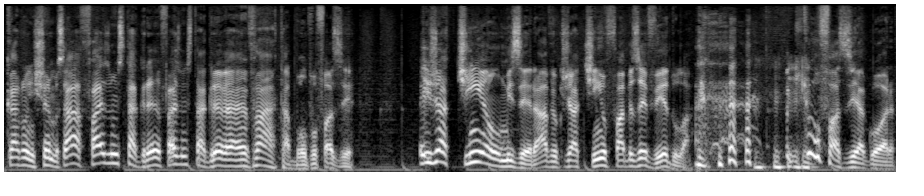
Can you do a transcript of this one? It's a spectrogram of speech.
cara enchendo, ah, faz um Instagram, faz um Instagram. Ah, tá bom, vou fazer. Aí já tinha um miserável que já tinha o Fábio Azevedo lá. o que, que eu vou fazer agora?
